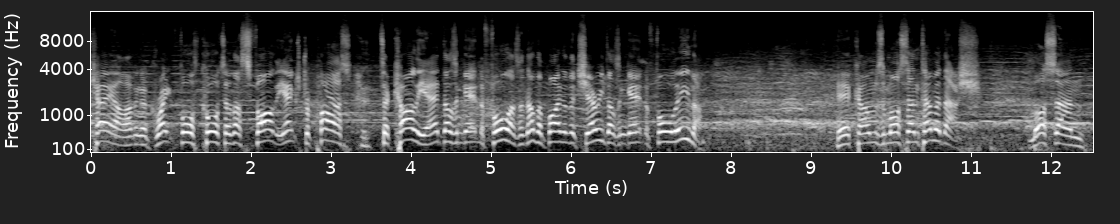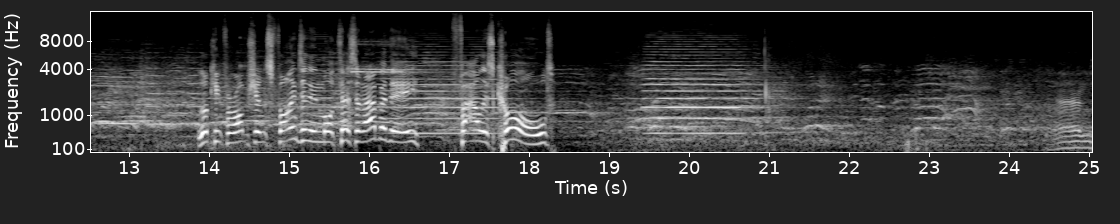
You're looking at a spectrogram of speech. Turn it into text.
Kale having a great fourth quarter thus far. The extra pass to Carlier doesn't get it to fall. Has another bite of the cherry, doesn't get it to fall either. Here comes Mohsen Tamadash. Looking for options, finds it in Morteza Abedi. Foul is called. And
